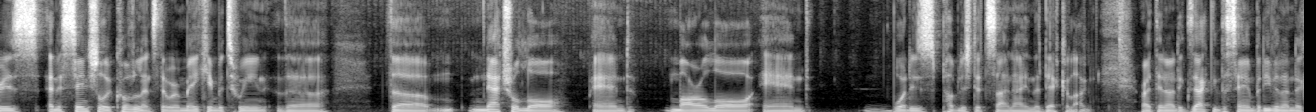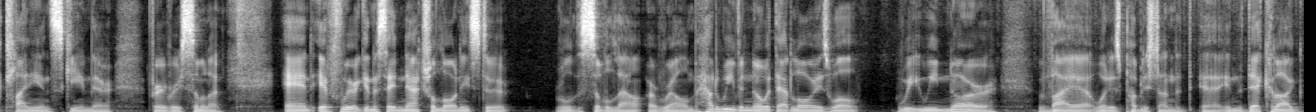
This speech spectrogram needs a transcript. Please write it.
is an essential equivalence that we're making between the the natural law and moral law and what is published at Sinai in the Decalogue, right? They're not exactly the same, but even under Klinean scheme, they're very, very similar. And if we're going to say natural law needs to rule the civil uh, realm, how do we even know what that law is? Well, we, we know via what is published on the uh, in the Decalogue,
